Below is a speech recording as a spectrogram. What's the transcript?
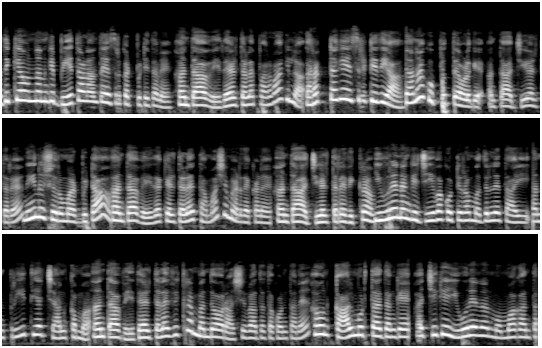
ಅದಕ್ಕೆ ಅವ್ನ್ ನನ್ಗೆ ಬೇತಾಳ ಅಂತ ಹೆಸರು ಕಟ್ಬಿಟ್ಟಿದ್ದಾನೆ. ಅಂತ ವೇದ ಹೇಳ್ತಾಳೆ, ಪರವಾಗಿಲ್ಲ ಕರೆಕ್ಟ್ ಆಗಿ ಹೆಸರಿಟ್ಟಿದ್ಯಾ? ಚೆನ್ನಾಗ್ ಒಪ್ಪುತ್ತೆ ಅವಳಿಗೆ. ಅಂತ ಅಜ್ಜಿ ಹೇಳ್ತಾರೆ, ನೀನು ಶುರು ಮಾಡ್ಬಿಟ್ಟಾ? ಅಂತ ವೇದ ಕೇಳ್ತಾಳೆ, ತಮಾಷೆ ಮಾಡ್ದೆ ಕಣೆ. ಅಂತ ಅಜ್ಜಿ ಹೇಳ್ತಾರೆ, ವಿಕ್ರಮ್, ಇವರೇ ನಂಗೆ ಜೀವ ಕೊಟ್ಟಿರೋ ಮೊದಲನೇ ತಾಯಿ, ನನ್ ಪ್ರೀತಿಯ ಜಾನ್ಕಮ್ಮ. ಅಂತ ವೇದ ಹೇಳ್ತಾಳೆ, ವಿಕ್ರಮ್ ಬಂದು ಅವ್ರ ಆಶೀರ್ವಾದ ತಗೊಂತಾನೆ ಅವ್ನ್ ಕಾಲ್ ಮುಟ್ತಾ ಇದ್ದಂಗೆ ಅಜ್ಜಿಗೆ ಇವನೇ ನನ್ ಮೊಮ್ಮಗ ಅಂತ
